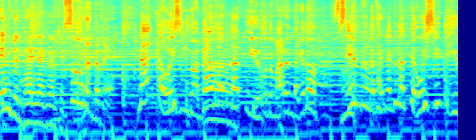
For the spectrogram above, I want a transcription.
塩分足りなくなっちゃって。そうなんだべ。なんか美味しいのは頑張ったっていうこともあるんだけど塩分が足りなくなって美味しいっていう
